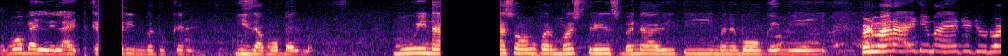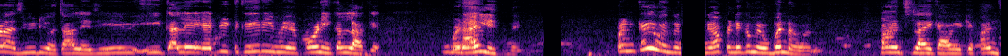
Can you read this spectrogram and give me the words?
મોબાઈલની લાઈટ કરીને બધું કર્યું, બીજા મોબાઈલમાં મૂવીના સોંગ પર મસ્ત રીલ્સ બનાવી હતી, મને બહુ ગમી એ. પણ મારા આઈડીમાં એટીટ્યુડ વાળા જ વીડિયો ચાલે છે. એ કાલે એડિટ કરી મેં પોણી કલાકે. પણ આવેલી જ નહીં. પણ કઈ વાંધો નહીં આપણને ગમે એવું બનાવવાનું. પાંચ લાઈક આવે કે પાંચ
